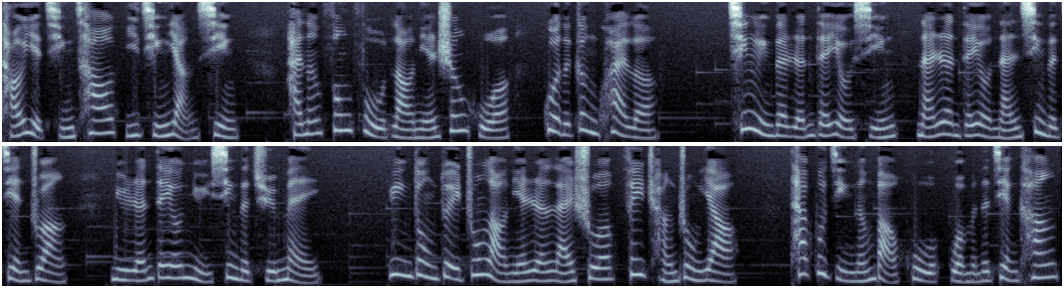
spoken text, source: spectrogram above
陶冶情操、怡情养性，还能丰富老年生活。过得更快乐。清零的人得有型，男人得有男性的健壮，女人得有女性的曲美。运动对中老年人来说非常重要，它不仅能保护我们的健康，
